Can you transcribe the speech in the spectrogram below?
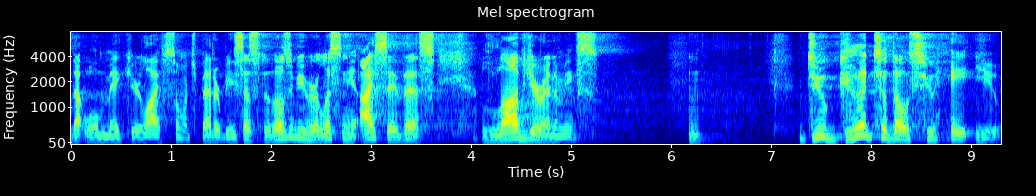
that will make your life so much better. But he says, To those of you who are listening, I say this love your enemies. Do good to those who hate you.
